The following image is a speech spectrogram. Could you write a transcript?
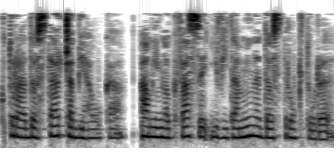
która dostarcza białka, aminokwasy i witaminy do struktury,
